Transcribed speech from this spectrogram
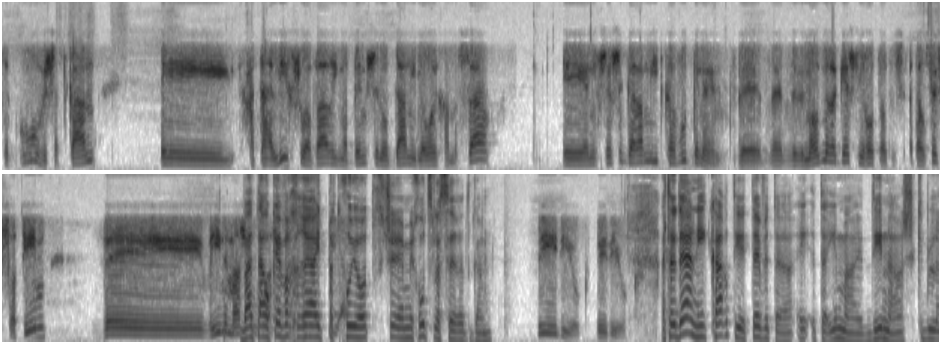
סגור ושתקן. אה, התהליך שהוא עבר עם הבן שלו, דני, לאורך המסע, אה, אני חושב שגרם להתקרבות ביניהם. ו- ו- וזה מאוד מרגש לראות, אתה, אתה עושה סרטים, ו... והנה משהו... ואתה עוקב אחרי ההתפתחויות שמחוץ לסרט גם. בדיוק, בדיוק. אתה יודע, אני הכרתי היטב את, ה, את האימא, את דינה, שקיבלה,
